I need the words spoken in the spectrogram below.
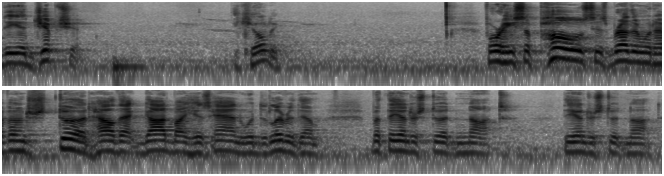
the Egyptian. He killed him. For he supposed his brethren would have understood how that God by his hand would deliver them, but they understood not. They understood not.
